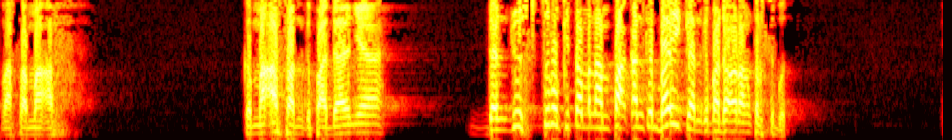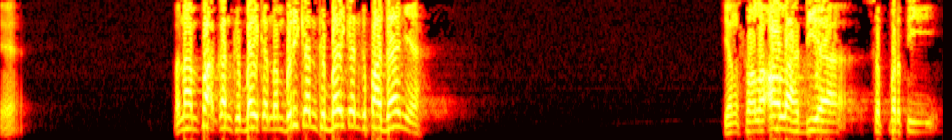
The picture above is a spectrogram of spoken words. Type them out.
rasa maaf. Kemaafan kepadanya dan justru kita menampakkan kebaikan kepada orang tersebut. Ya. Menampakkan kebaikan, memberikan kebaikan kepadanya yang seolah-olah dia seperti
